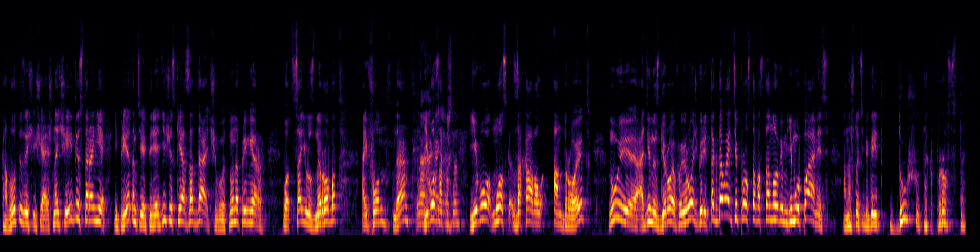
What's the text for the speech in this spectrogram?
Кого ты защищаешь? На чьей ты стороне? И при этом тебя периодически озадачивают. Ну, например, вот союзный робот, iPhone, да? Ага, его, зах... его мозг захавал Android. Ну и один из героев Overwatch говорит, так давайте просто восстановим ему память. Она что тебе говорит, душу так просто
